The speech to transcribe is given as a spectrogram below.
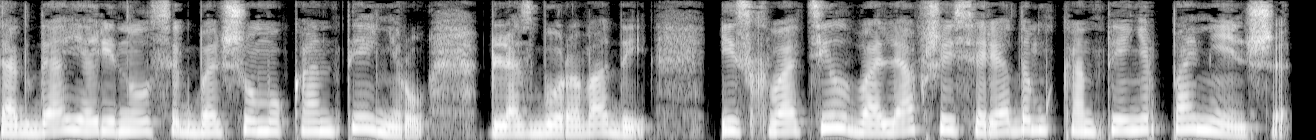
Тогда я ринулся к большому контейнеру для сбора воды и схватил валявшийся рядом контейнер поменьше.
